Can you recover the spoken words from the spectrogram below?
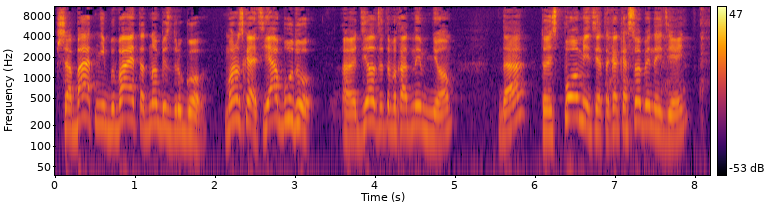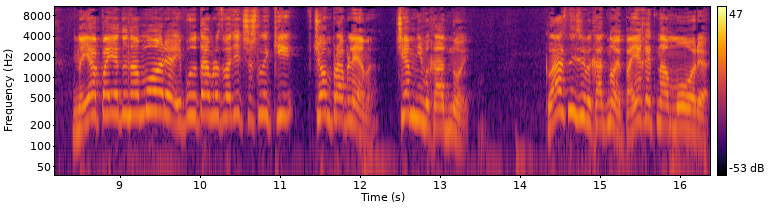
в шаббат не бывает одно без другого. Можно сказать, я буду э, делать это выходным днем, да, то есть помнить это как особенный день, но я поеду на море и буду там разводить шашлыки. В чем проблема? Чем не выходной? Классный же выходной, поехать на море,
